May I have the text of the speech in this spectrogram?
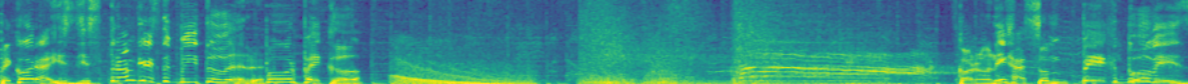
Pekora is the strongest VTuber! Poor Peco! Korone has some big boobies!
